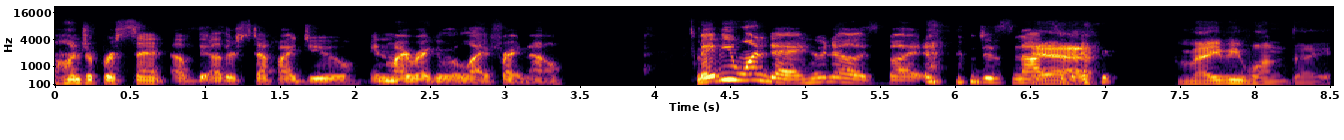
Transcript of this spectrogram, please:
100% of the other stuff i do in my regular life right now maybe one day who knows but just not Yeah. today Maybe one day.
